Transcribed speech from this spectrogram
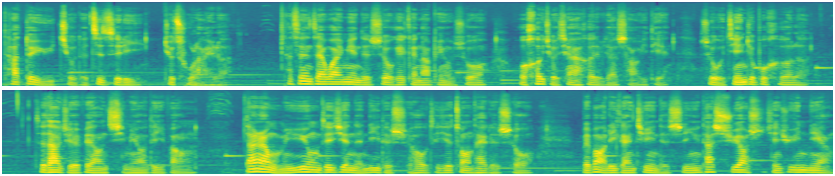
他对于酒的自制力就出来了。他甚至在外面的时候可以跟他朋友说：“我喝酒现在喝的比较少一点，所以我今天就不喝了。”这是他觉得非常奇妙的地方。当然，我们运用这些能力的时候，这些状态的时候。没办法立竿见影的是，因为它需要时间去酝酿。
